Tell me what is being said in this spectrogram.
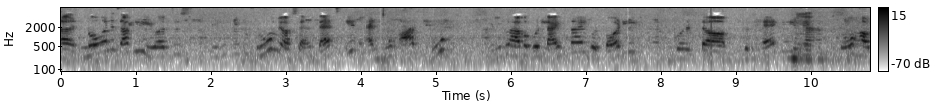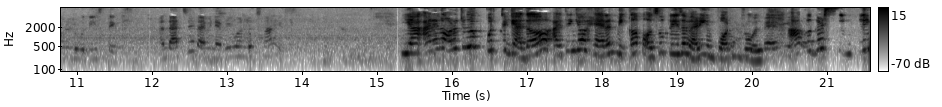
uh, no one is ugly. You are just you just need to groom yourself. That's it, and you are groomed. You need to have a good lifestyle, good body, good uh, good hair. care. You Yeah. know how to do these things, and that's it. I mean, everyone looks nice. yeah and in order to look put together I think your hair and makeup also plays a very important role Very आप अगर simply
